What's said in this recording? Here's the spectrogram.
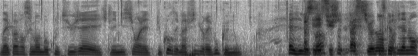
on n'avait pas forcément beaucoup de sujets et que l'émission allait être plus courte. Et bien, figurez-vous que non. Elle l'est C'est pas. des sujets passionnants. Parce que pour- finalement,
